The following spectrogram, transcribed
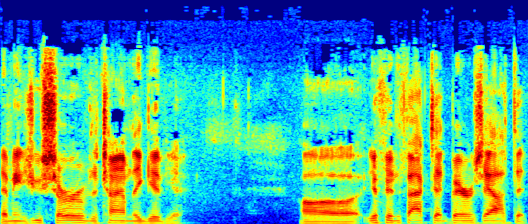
That means you serve the time they give you. Uh, if in fact that bears out that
